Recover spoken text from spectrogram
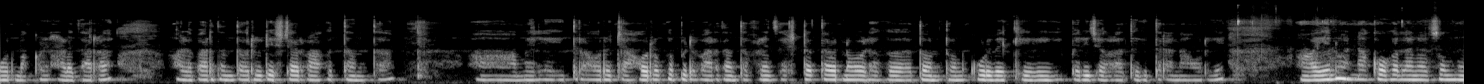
ಮೂರು ಮಕ್ಕಳನ್ನ ಅಳ್ದಾರ. ಅಳಬಾರ್ದಂತ ಅವ್ರಿಗೆ ಡಿಸ್ಟರ್ಬ್ ಆಗುತ್ತಂತ ಆಮೇಲೆ ಈ ಥರ ಅವರು ಜಾ, ಹೊರಗೆ ಬಿಡಬಾರ್ದಂತ. ಫ್ರೆಂಡ್ಸ್ ಎಷ್ಟೊತ್ತು ಅವ್ರನ್ನ ಒಳಗೆ ತೊಗೊಂಡು ತೊಗೊಂಡು ಕೂಡ್ಬೇಕು ಹೇಳಿ. ಬರೀ ಜಗಳ ತೆಗಿತಾರೆ ನಾ ಅವ್ರಿಗೆ. ಏನೂ ಅನ್ನಕ್ಕೆ ಹೋಗಲ್ಲ. ನಾನು ಸುಮ್ಮನೆ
